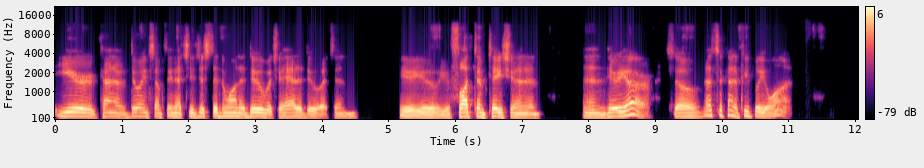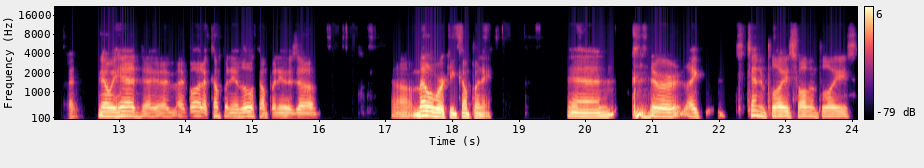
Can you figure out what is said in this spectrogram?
year kind of doing something that you just didn't want to do, but you had to do it, and you you you fought temptation, and and here you are. So that's the kind of people you want. Right. You know, we had I, I bought a company, a little company. It was a uh, metalworking company. And there were like 10 employees, 12 employees.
